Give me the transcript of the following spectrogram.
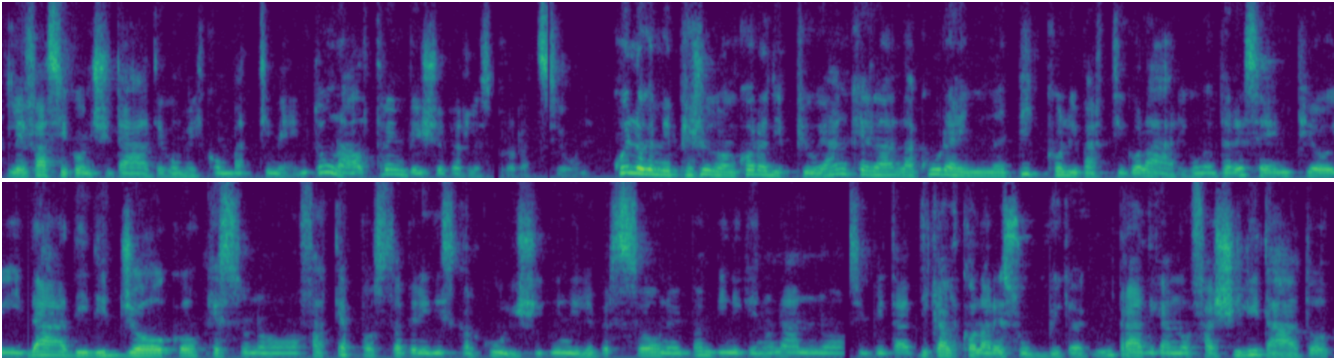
le fasi concitate come il combattimento, un'altra invece per l'esplorazione. Quello che mi è piaciuto ancora di più è anche la, la, cura in piccoli particolari, come per esempio i dadi di gioco che sono fatti apposta per i discalculici, quindi le persone o i bambini che non hanno possibilità di calcolare subito e in pratica hanno facilitato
